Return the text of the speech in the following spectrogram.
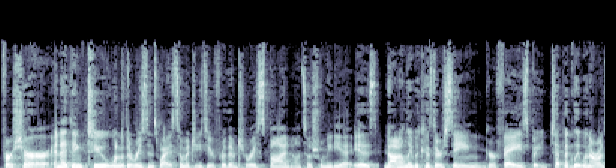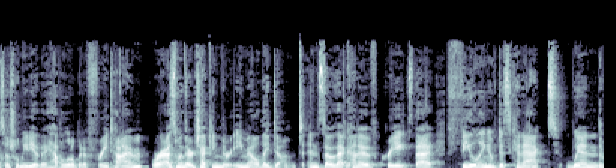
For sure. And I think too, one of the reasons why it's so much easier for them to respond on social media is not only because they're seeing your face, but typically when they're on social media, they have a little bit of free time. Whereas when they're checking their email, they don't. And so that yeah. kind of creates that feeling of disconnect when the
